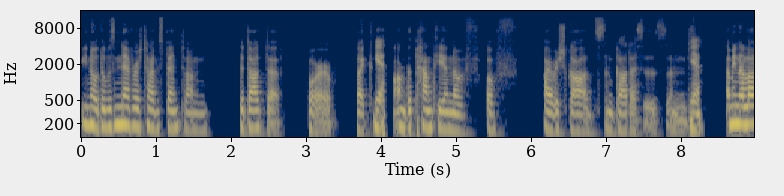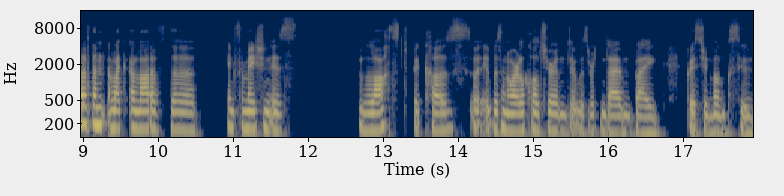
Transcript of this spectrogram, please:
you know there was never time spent on the Dagda or like yeah. on the pantheon of of Irish gods and goddesses and yeah. I mean a lot of them like a lot of the information is lost because uh, it was an oral culture and it was written down by Christian monks who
